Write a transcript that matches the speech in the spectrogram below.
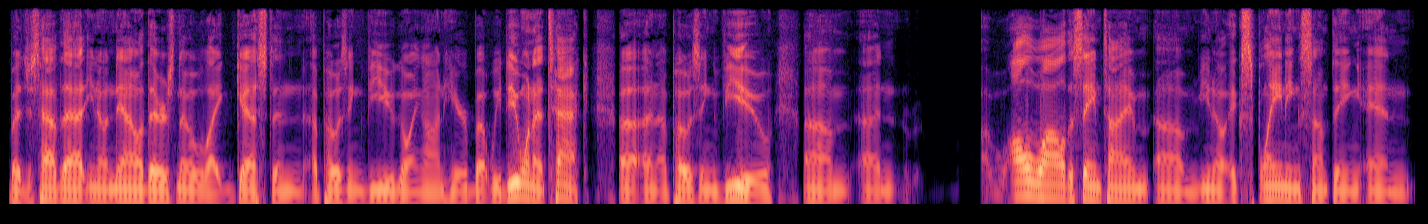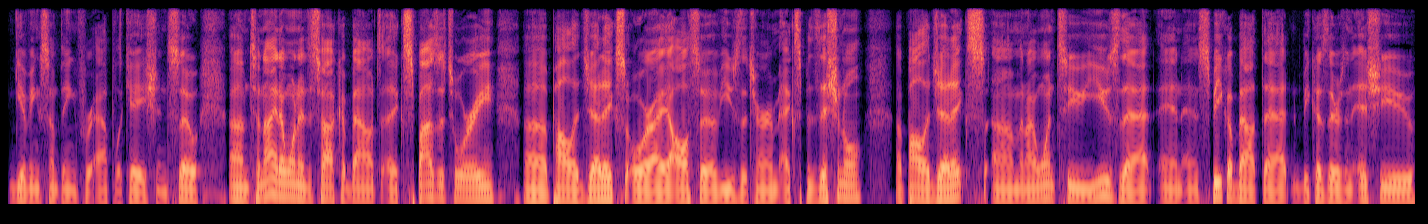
but just have that, you know, now there's no like guest and opposing view going on here, but we do want to attack uh, an opposing view. Um, and all while at the same time, um, you know, explaining something and giving something for application. So um, tonight I wanted to talk about expository uh, apologetics, or I also have used the term expositional apologetics, um, and I want to use that and, and speak about that because there's an issue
